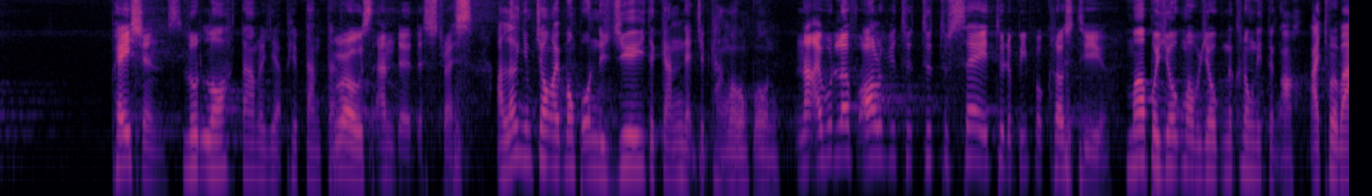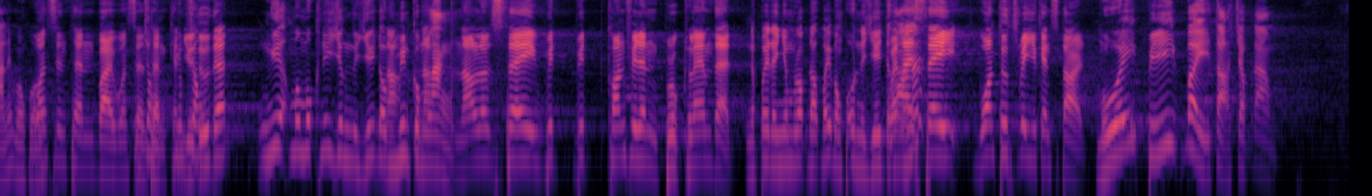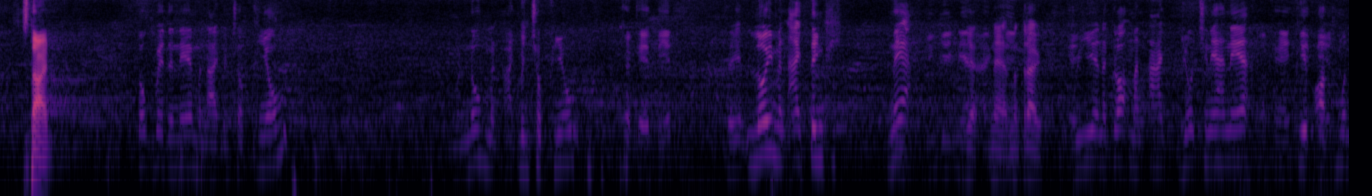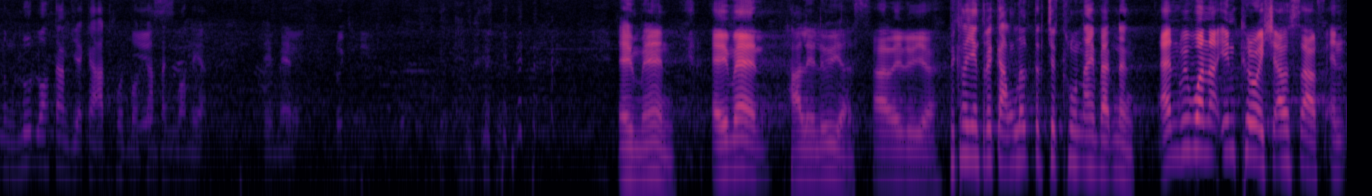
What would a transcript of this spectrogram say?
patience លូតលាស់តាមរយៈភាពតានតឹង grows under the stress. ឥឡូវខ្ញុំចង់ឲ្យបងប្អូននិយាយទៅកាន់អ្នកជិតខាងបងប្អូន Now, I would love all of you to, to, to say to the people close to you, មកប្រយោគមកប្រយោគនៅក្នុងនេះទាំងអស់អាចធ្វើបានទេបងប្អូន one sentence by one sentence. Can you trong- do that? ងាកមកមុខគ្នាយើងនិយាយដោយ Now, មានកម្លាំង now, now let's say with, with confidence, proclaim that. នៅពេលដែលខ្ញុំរាប់ដល់3បងប្អូននិយាយទាំងអ When ស់ I ណា say one, two, three, you can start. 1 2 3តោះចាប់ផ្ដើម Start. លុយមិនអាចទិញអ្នកណែមិនត្រូវវិញ្ញាណអាក្រក់មិនអាចយកឈ្នះអ្នកភាពអត់ធ្មត់នឹងលូតលាស់តាមរយៈការអត់ធ្មត់របស់តាមតាំងរបស់អ្នកអេមែនអេមែន Amen. Hallelujah Hallelujah. ពេលខ្លះយើងត្រូវការលើកទឹកចិត្តខ្លួនឯងបែបហ្នឹង And we want to encourage ourselves. And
